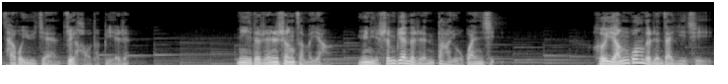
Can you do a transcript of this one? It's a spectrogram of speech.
才会遇见最好的别人。你的人生怎么样，与你身边的人大有关系。和阳光的人在一起，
